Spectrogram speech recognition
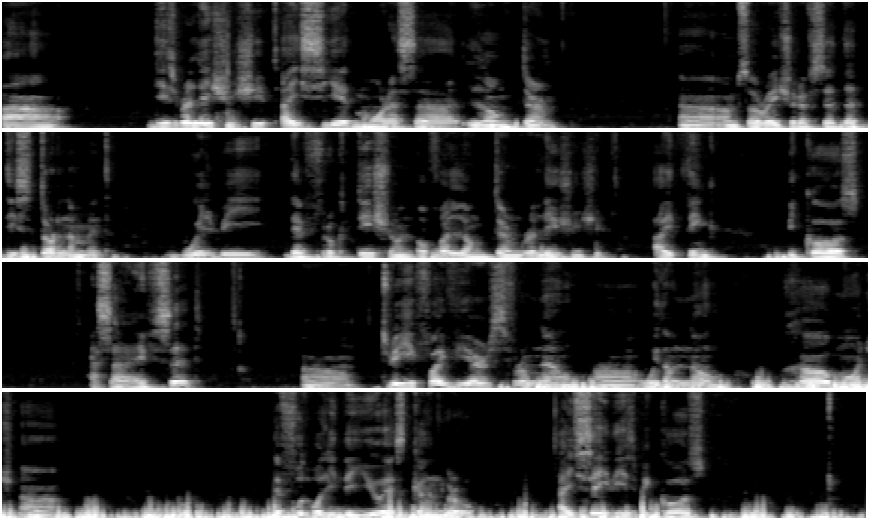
Uh, this relationship I see it more as a long term uh, I'm sorry, I should have said that this tournament will be the fruition of a long term relationship, I think, because as I've said, uh, three, five years from now, uh, we don't know how much uh, the football in the US can grow. I say this because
